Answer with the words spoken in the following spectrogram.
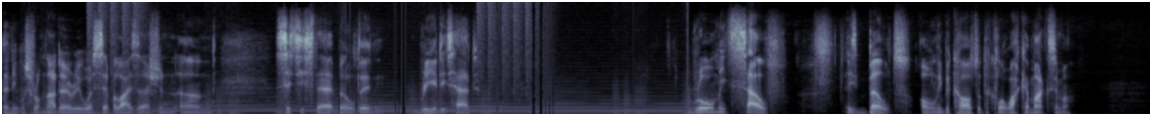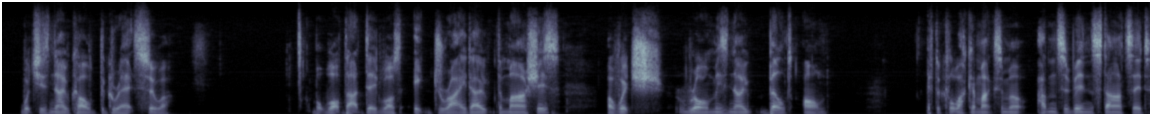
And it was from that area where civilization and city-state building reared its head. Rome itself is built only because of the Cloaca Maxima, which is now called the Great Sewer. But what that did was it dried out the marshes of which Rome is now built on. If the Cloaca Maxima hadn't have been started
